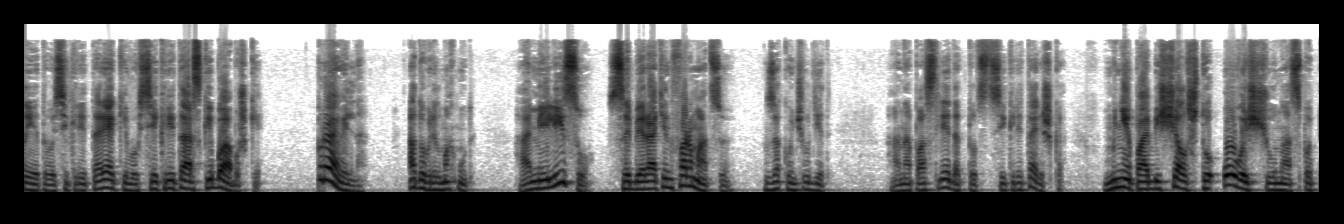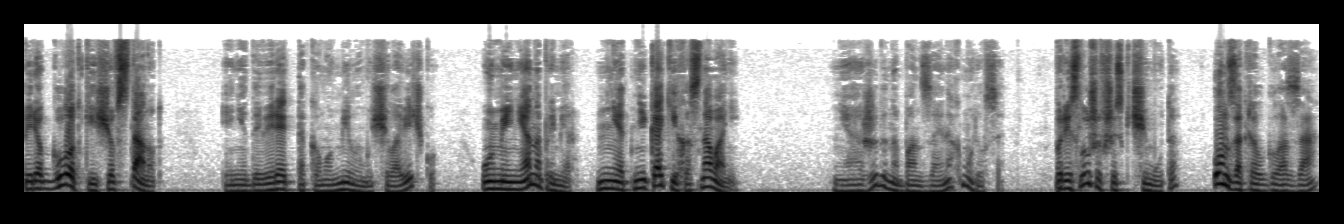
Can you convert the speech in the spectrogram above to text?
я этого секретаря к его секретарской бабушке. Правильно, одобрил Махмуд. А Мелису собирать информацию, закончил дед. А напоследок тот секретаришка мне пообещал, что овощи у нас поперек глотки еще встанут. И не доверять такому милому человечку у меня, например, нет никаких оснований. Неожиданно Банзай нахмурился. Прислушавшись к чему-то, он закрыл глаза,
